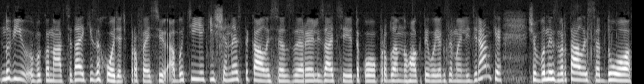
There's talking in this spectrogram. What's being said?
нові виконавці, да, які заходять в професію, або ті, які ще не стикалися з реалізацією такого проблемного активу, як земельні ділянки, щоб вони зверталися до е,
